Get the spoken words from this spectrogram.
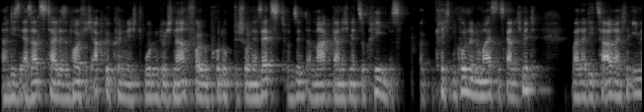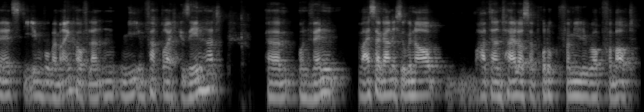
Ja, diese Ersatzteile sind häufig abgekündigt, wurden durch Nachfolgeprodukte schon ersetzt und sind am Markt gar nicht mehr zu kriegen. Das kriegt ein Kunde nur meistens gar nicht mit, weil er die zahlreichen E-Mails, die irgendwo beim Einkauf landen, nie im Fachbereich gesehen hat. Ähm, und wenn, weiß er gar nicht so genau, hat er einen Teil aus der Produktfamilie überhaupt verbaut.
